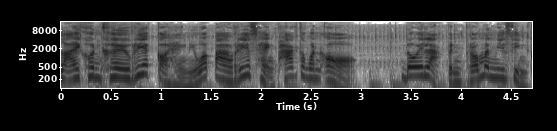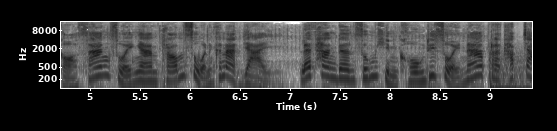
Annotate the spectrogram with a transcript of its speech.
หลายคนเคยเรียกเกาะแห่งนี้ว่าปารีสแห่งภาคตะวันออก โดยหลักเป็นเพราะมันมีสิ่งก่อสร้างสวยงามพร้อมสวนขนาดใหญ่ และทางเดินซุ้มหินโค้งที่สวยน่าประทับใจ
